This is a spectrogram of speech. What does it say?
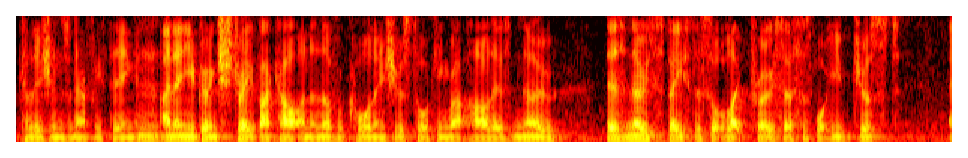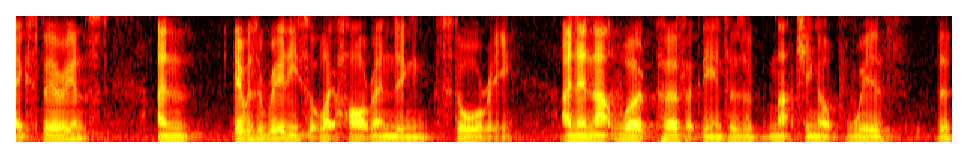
collisions and everything, mm. and then you're going straight back out on another call, and she was talking about how there's no, there's no space to sort of like process what you've just experienced, and it was a really sort of like heartrending story. And then that worked perfectly in terms of matching up with the,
